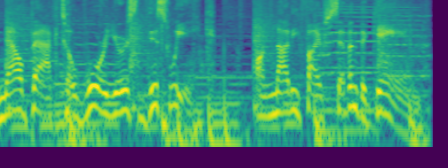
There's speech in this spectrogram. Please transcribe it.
Now back to Warriors this week on 95.7 The Game.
